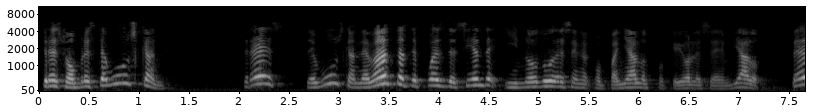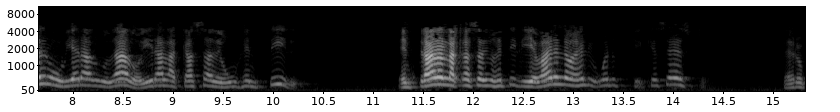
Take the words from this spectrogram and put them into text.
tres hombres te buscan. Tres te buscan. Levántate pues, desciende y no dudes en acompañarlos porque yo les he enviado. Pedro hubiera dudado ir a la casa de un gentil, entrar a la casa de un gentil y llevar el evangelio. Bueno, ¿qué, es esto? Pero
